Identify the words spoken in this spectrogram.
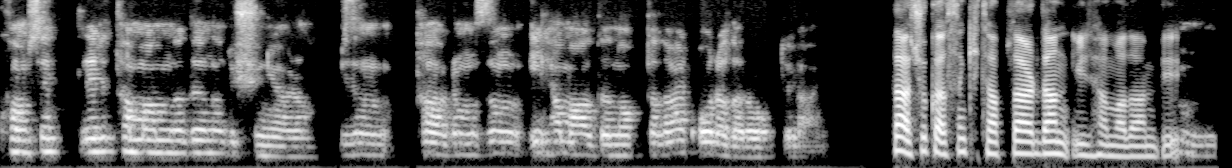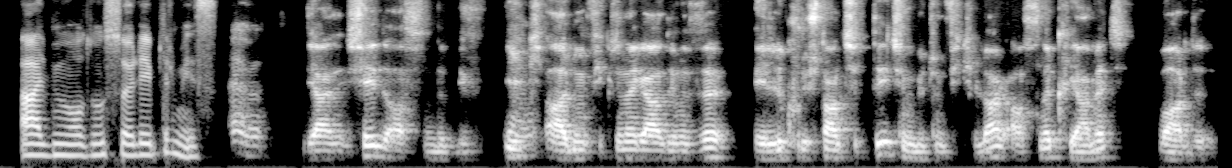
Konseptleri tamamladığını düşünüyorum. Bizim tavrımızın ilham aldığı noktalar oralar oldu yani. Daha çok aslında kitaplardan ilham alan bir Hı, albüm olduğunu söyleyebilir miyiz? Evet. Yani şey de aslında biz ilk Evet. albüm fikrine geldiğimizde 50 kuruştan çıktığı için bütün fikirler aslında kıyamet vardı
